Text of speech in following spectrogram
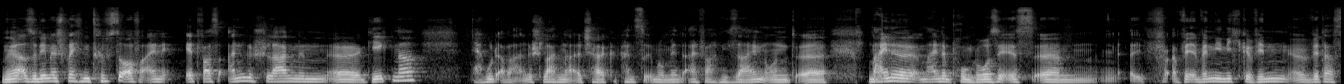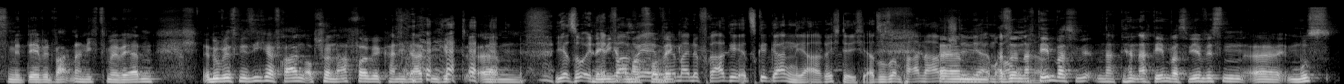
Ne, also dementsprechend triffst du auf einen etwas angeschlagenen äh, Gegner. Ja gut, aber angeschlagener als Schalke kannst du im Moment einfach nicht sein. Und äh, meine, meine Prognose ist, ähm, wenn die nicht gewinnen, äh, wird das mit David Wagner nichts mehr werden. Du wirst mir sicher fragen, ob es schon Nachfolgekandidaten gibt. Ähm, ja, so in etwa wäre wär meine Frage jetzt gegangen. Ja, richtig. Also so ein paar Namen stehen ähm, ja im also Raum. Also nach dem, was wir, nach, nach dem, was wir wissen, äh, muss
